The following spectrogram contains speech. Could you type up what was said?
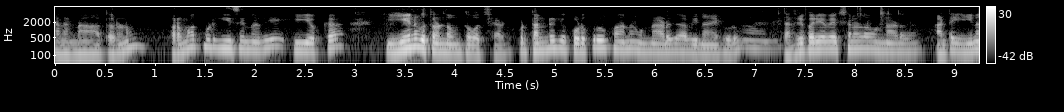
అని ఆ తరుణం పరమాత్ముడు గీసినది ఈ యొక్క ఏనుగు తొండంతో వచ్చాడు ఇప్పుడు తండ్రికి కొడుకు రూపాన ఉన్నాడుగా వినాయకుడు. తండ్రి పర్యవేక్షణలో ఉన్నాడుగా అంటే ఈయన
